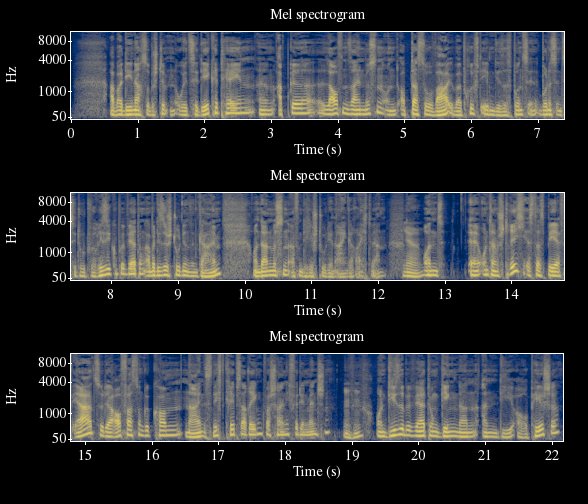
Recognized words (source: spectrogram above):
aber die nach so bestimmten OECD-Kriterien ähm, abgelaufen sein müssen. Und ob das so war, überprüft eben dieses Bundesinstitut für Risikobewertung. Aber diese Studien sind geheim und dann müssen öffentliche Studien eingereicht werden. Ja. Und äh, unterm Strich ist das BFR zu der Auffassung gekommen, nein, ist nicht krebserregend wahrscheinlich für den Menschen. Mhm. Und diese Bewertung ging dann an die europäische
